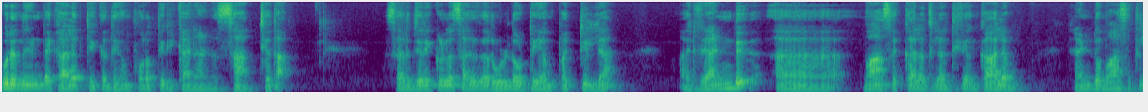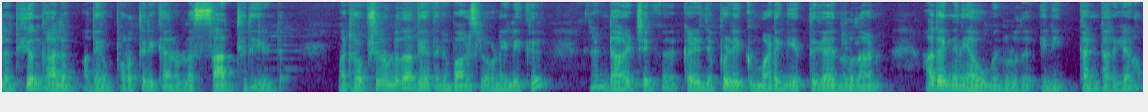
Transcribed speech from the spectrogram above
ഒരു നീണ്ട കാലത്തേക്ക് അദ്ദേഹം പുറത്തിരിക്കാനാണ് സാധ്യത. സർജറിക്കുള്ള സാധ്യത റൂൾഡ് ഔട്ട് ചെയ്യാൻ പറ്റില്ല. രണ്ട് മാസക്കാലത്തിലധികം കാലം രണ്ട് മാസത്തിലധികം കാലം അദ്ദേഹം പുറത്തിരിക്കാനുള്ള സാധ്യതയുണ്ട്. മറ്റൊരു ഓപ്ഷൻ ഉള്ളത് അദ്ദേഹത്തിന് ബാഴ്സലോണയിലേക്ക് രണ്ടാഴ്ച കഴിഞ്ഞപ്പോഴേക്കും മടങ്ങിയെത്തുക എന്നുള്ളതാണ് അതെങ്ങനെയാവും എന്നുള്ളത് ഇനി കണ്ടറിയണം.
